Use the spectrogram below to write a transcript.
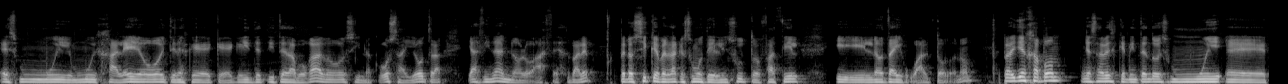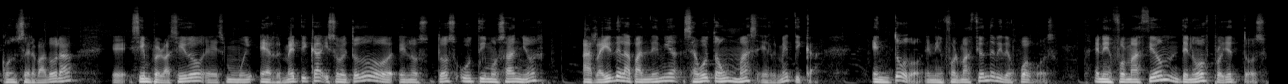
es muy, muy jaleo y tienes que, que, irte de abogados y una cosa y otra, y al final no lo haces, ¿vale? Pero sí que es verdad que somos del insulto fácil y nos da igual todo, ¿no? Pero allí en Japón, ya sabes que Nintendo es muy eh, conservadora, eh, siempre lo ha sido, es muy hermética y sobre todo en los dos últimos años a raíz de la pandemia se ha vuelto aún más hermética. En todo, en información de videojuegos, en información de nuevos proyectos,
